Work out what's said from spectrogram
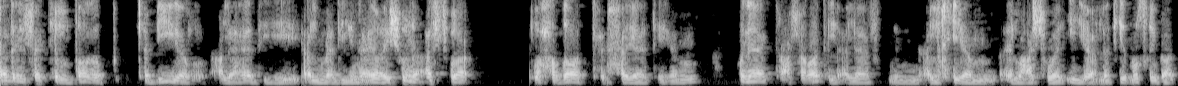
هذا يشكل ضغط كبير على هذه المدينة. يعيشون أسوأ لحظات حياتهم. هناك عشرات الآلاف من الخيم العشوائية التي نصبت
